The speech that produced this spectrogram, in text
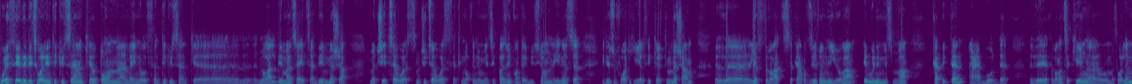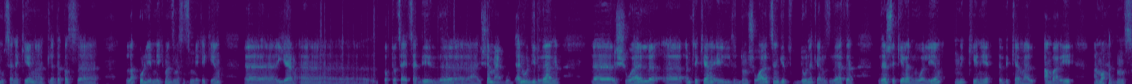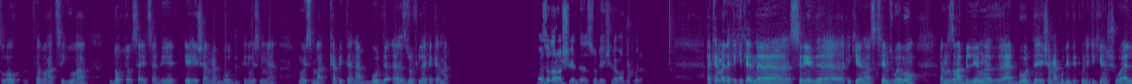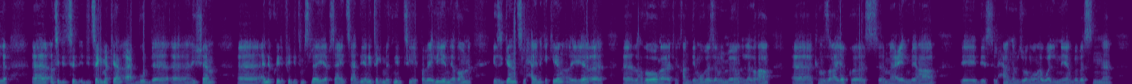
وثيد اللي توالين تي كيو 5 طون ماينوث تي كيو 5 نوغال ديما سعيد سعدي مشى ماشي تاواس ماشي النقطة اليومية سي با كونتريبيسيون هي الفكرة مشى يوث كارزيفن يورا إوين يسمى كابيتان عبود تبغات كي مثلا موسانا كي ثلاثة تص لا بوليميك ما نزمس نسميه كي آه، يام آه، دكتور سعيد سعدي هشام عبود أنا ودي بذان الشوال آه، إمتى كان يلدون شوال تان قلت دونا كان زلاثة ذا شكي غاد نولي نكيني ذا كمال أمباري. انو حد نصلض تبغى تسيقوها دكتور سعيد سعدي اي هشام عبود تين ويسمى مسمى كابيتان عبود زوف لك كمال. زول رشيد زول يشرب عندي تولا اكمل كي كان السريد كي كان سكسيم زوامو. نزرع باللي عبود هشام عبود ديبونا كي كان شوال. أنت دي تساق مكان عبود هشام. أنا كنت في دي تمسلاي بسعيد سعدي. اللي تقمتني تي قبيلية النظام إزقان سلحاينا كي كان الهضور كي كان دي موفيز رومور لا كنزرع ياك اسماعيل ميرا إي دي سلحان مزوغو أول نير بس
